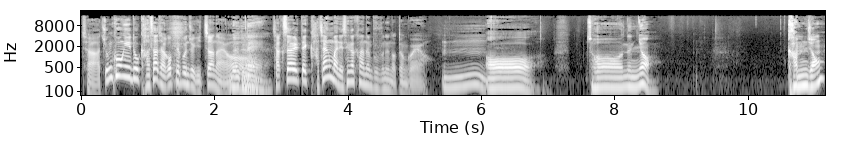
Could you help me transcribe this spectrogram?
자, 쭝콩이도 가사 작업해 본 적 있잖아요. 네네. 네. 작사할 때 가장 많이 생각하는 부분은 어떤 거예요? 음. 어, 저는요, 감정?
